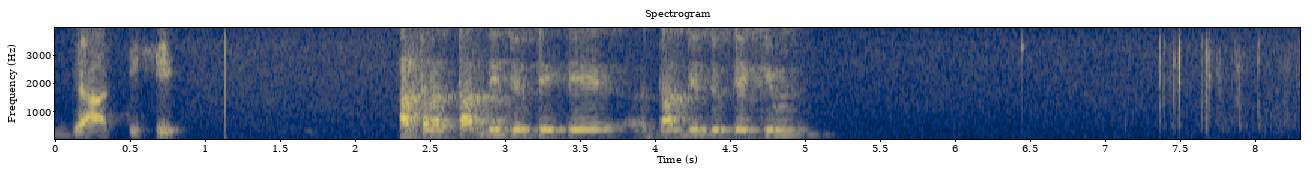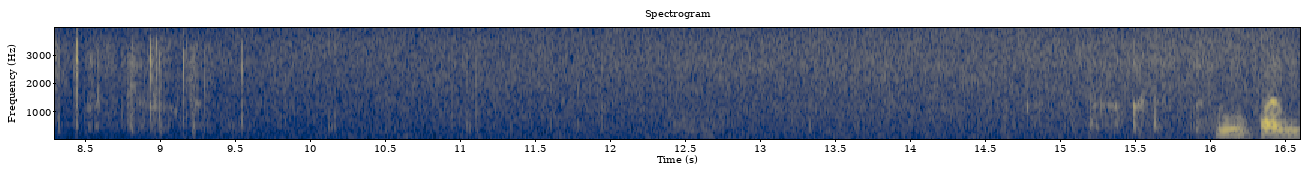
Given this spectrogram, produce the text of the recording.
वृत्तिरूपत्वजातिः अत्र तद् इत्युक्ते तद् इत्युक्ते किम् रूपं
